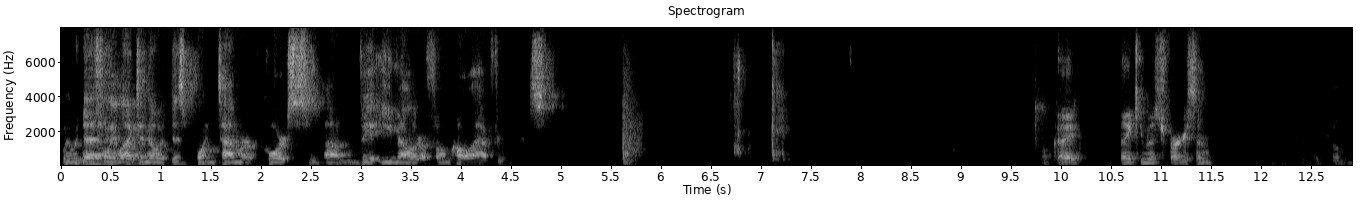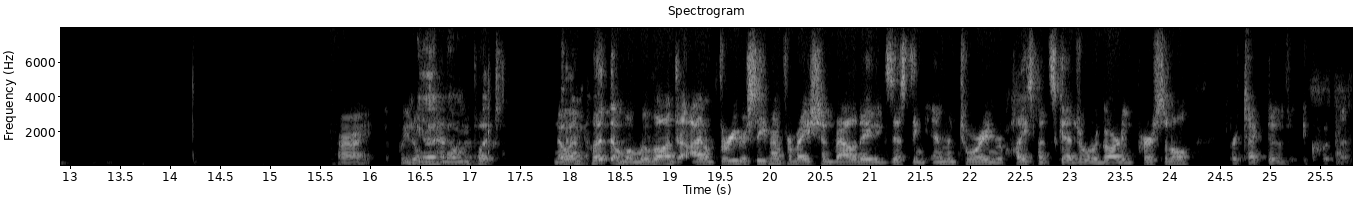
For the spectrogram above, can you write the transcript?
we would definitely like to know at this point in time, or of course, um, via email or a phone call afterwards. Okay, thank you, Mr. Ferguson. All right, if we don't Good, have no input. no input, then we'll move on to item three, receive information, validate existing inventory and replacement schedule regarding personal protective equipment.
